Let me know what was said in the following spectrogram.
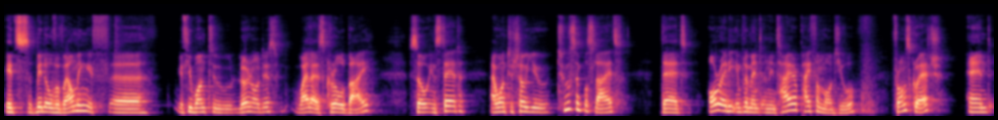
it's a bit overwhelming if, uh, if you want to learn all this while I scroll by. So instead, I want to show you two simple slides that already implement an entire Python module from scratch and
